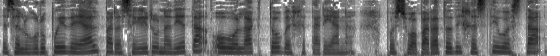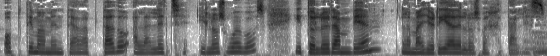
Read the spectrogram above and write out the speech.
es el grupo ideal para seguir una dieta ovo-lacto vegetariana, pues su aparato digestivo está óptimamente adaptado a la leche y los huevos y toleran bien la mayoría de los vegetales.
